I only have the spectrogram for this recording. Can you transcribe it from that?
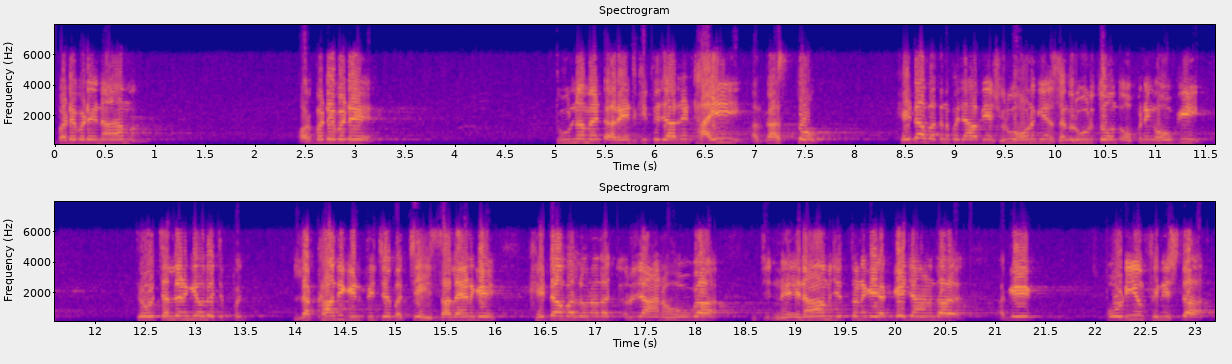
ਵੱਡੇ ਵੱਡੇ ਨਾਮ ਔਰ ਵੱਡੇ ਵੱਡੇ ਟੂਰਨਾਮੈਂਟ ਅਰੇਂਜ ਕੀਤੇ ਜਾ ਰਹੇ ਨੇ। 28 ਅਗਸਤ ਤੋਂ ਖੇਡਾਂ ਵਤਨ ਪੰਜਾਬ ਦੀਆਂ ਸ਼ੁਰੂ ਹੋਣਗੀਆਂ। ਸੰਗਰੂਰ ਤੋਂ ਓਪਨਿੰਗ ਹੋਊਗੀ। ਤੇ ਉਹ ਚੱਲਣਗੇ ਉਹਦੇ ਚ ਲੱਖਾਂ ਦੀ ਗਿਣਤੀ 'ਚ ਬੱਚੇ ਹਿੱਸਾ ਲੈਣਗੇ। ਖੇਡਾਂ ਵੱਲ ਉਹਨਾਂ ਦਾ ਰੁਝਾਨ ਹੋਊਗਾ। ਜਿ- ਇਨਾਮ ਜਿੱਤਣਗੇ, ਅੱਗੇ ਜਾਣ ਦਾ, ਅੱਗੇ ਪੋਡੀਅਮ ਫਿਨਿਸ਼ ਦਾ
